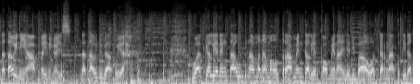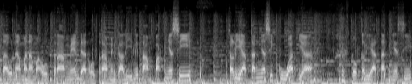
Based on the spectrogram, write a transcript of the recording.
nggak tahu ini apa ini guys. Nggak tahu juga aku ya Buat kalian yang tahu nama-nama Ultraman, kalian komen aja di bawah karena aku tidak tahu nama-nama Ultraman dan Ultraman kali ini tampaknya sih kelihatannya sih kuat ya. Kok kelihatannya sih?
